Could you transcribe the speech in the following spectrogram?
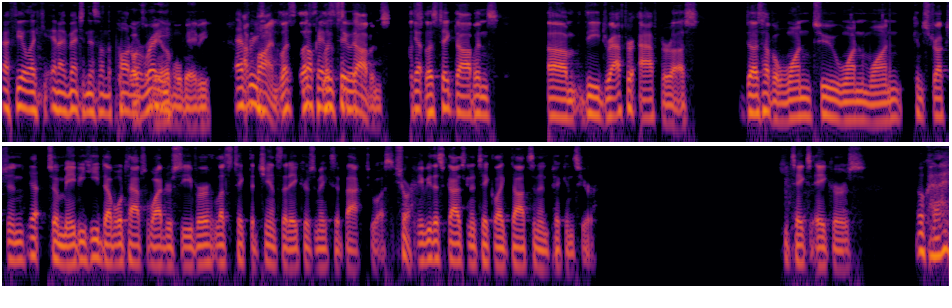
I feel like, and I've mentioned this on the pod already. available, baby. Every I'm fine. Let's let's Okay, let's, let's take. Dobbins. Let's Yep. let's take Dobbins. um, the drafter after us does have a one two one one construction. Yeah. So maybe he double taps wide receiver. Let's take the chance that Akers makes it back to us. Sure. Maybe this guy's going to take like Dotson and Pickens here. He takes Akers Okay.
